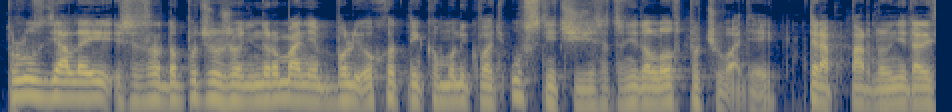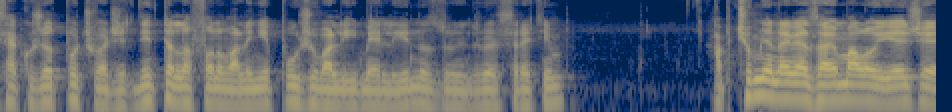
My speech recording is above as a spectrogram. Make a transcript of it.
Plus ďalej, že sa dopočul, že oni normálne boli ochotní komunikovať ústne, čiže sa to nedalo odpočúvať. Hej. Teda, pardon, nedali sa akože odpočúvať, že netelefonovali, nepoužívali e-maily jedno s druhým, druhé s tretím. A čo mňa najviac zaujímalo je, že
